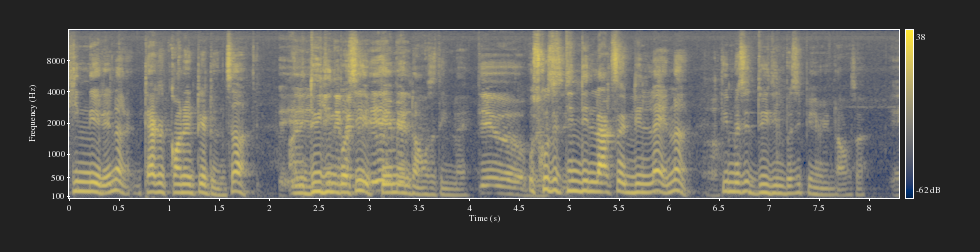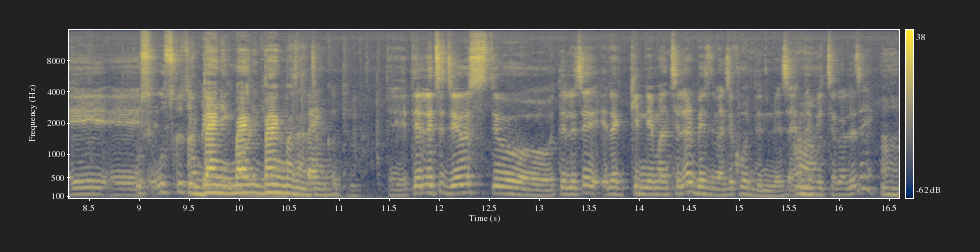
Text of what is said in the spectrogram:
किन्ने अरे होइन? ट्याक्कै कनेक्टेड हुन्छ। अनि दुई दिनपछि पेमेन्ट आउँछ तिमीलाई। उसको चाहिँ तिन दिन लाग्छ दिनलाई होइन? तिमीले चाहिँ दुई दिनपछि पेमेन्ट आउँछ। ए ए ब्याङ्क- ब्याङ्क- ब्याङ्कमा जान्छ। ए त्यसले चाहिँ जे होस् त्यो त्यसले चाहिँ यसलाई किन्ने मान्छेलाई र बेच्ने मान्छे खोजिदिनु रहेछ। होइन। बेचेकोले चाहिँ। अँ।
